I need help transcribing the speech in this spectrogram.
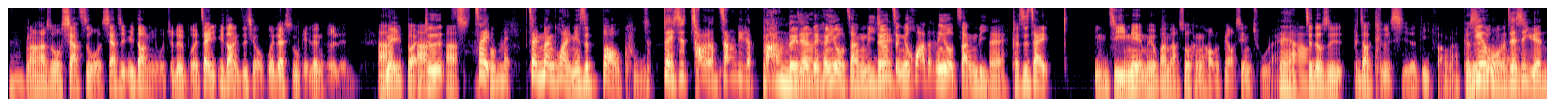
嗯，然后他说下次我下次遇到你，我绝对不会在遇到你之前，我不会再输给任何人。那一段就是在在漫画里面是爆哭，对，是超有张力的，棒，对对对，很有张力，就是整个画的很有张力。对，可是，在影集里面也没有办法说很好的表现出来。对啊，这都是比较可惜的地方啊。可是因为我们这是原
